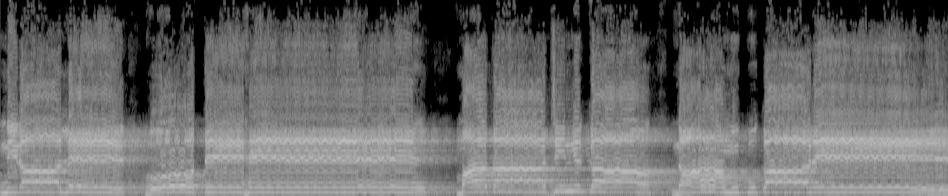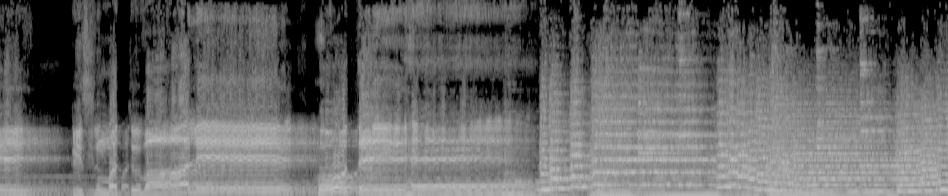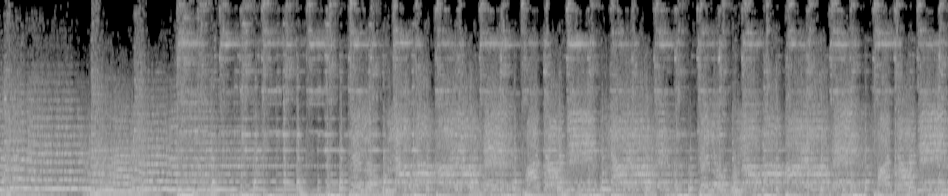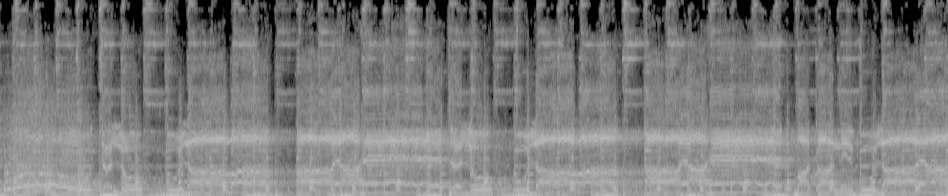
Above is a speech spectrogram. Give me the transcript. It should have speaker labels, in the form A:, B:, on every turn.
A: निराले होते हैं। माता जिनका नाम पुकारे किस्मत वाले माता ने बुलाया।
